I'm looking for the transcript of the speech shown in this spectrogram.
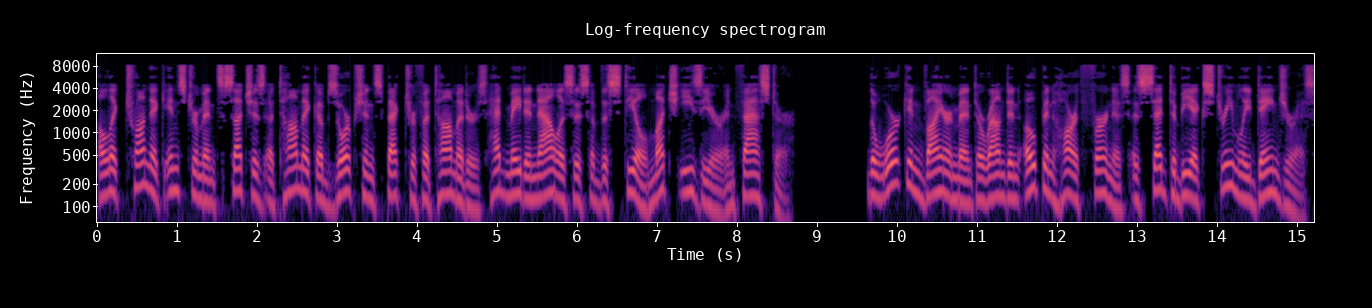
electronic instruments such as atomic absorption spectrophotometers had made analysis of the steel much easier and faster. The work environment around an open hearth furnace is said to be extremely dangerous,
